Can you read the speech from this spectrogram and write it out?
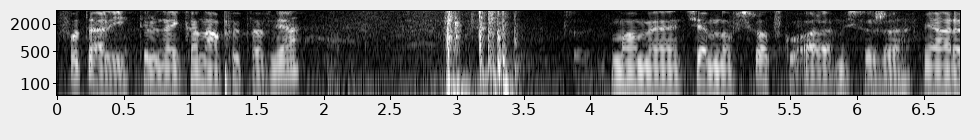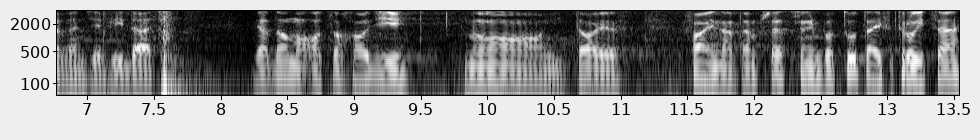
foteli, tylnej kanapy pewnie. Mamy ciemno w środku, ale myślę, że w miarę będzie widać. Wiadomo o co chodzi. No i to jest fajna tam przestrzeń, bo tutaj w trójce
